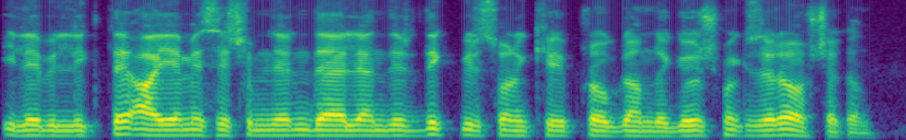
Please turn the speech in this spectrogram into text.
ile birlikte AYM seçimlerini değerlendirdik. Bir sonraki programda görüşmek üzere. Hoşçakalın.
